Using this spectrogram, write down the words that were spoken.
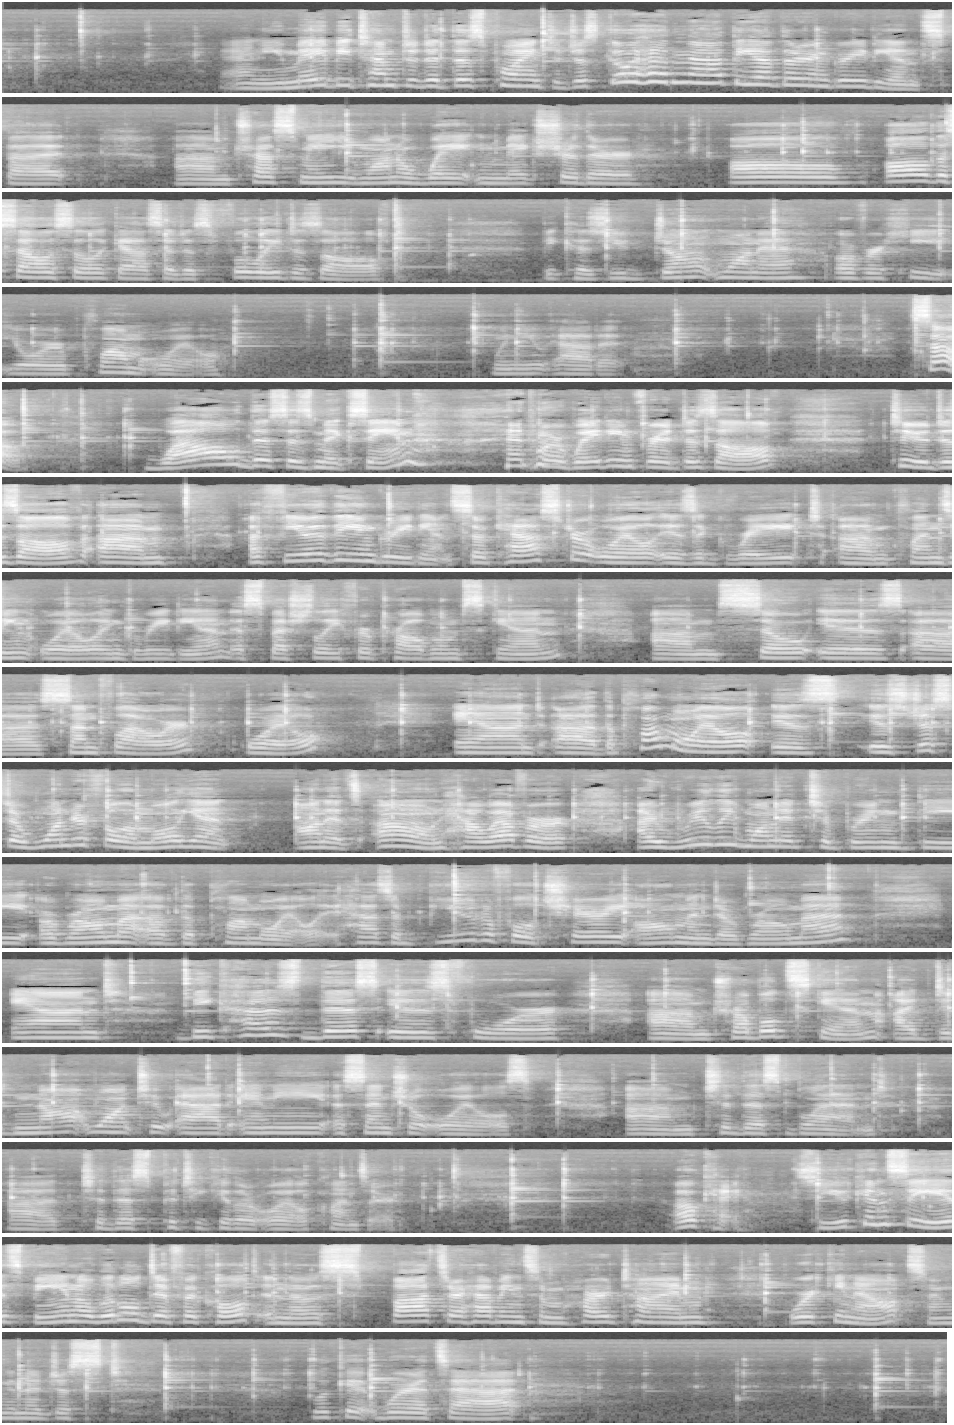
And you may be tempted at this point to just go ahead and add the other ingredients, but um, trust me, you want to wait and make sure they're all, all the salicylic acid is fully dissolved because you don't want to overheat your plum oil when you add it. So, while this is mixing and we're waiting for it dissolve, to dissolve, um, a few of the ingredients. So castor oil is a great um, cleansing oil ingredient, especially for problem skin. Um, so is uh, sunflower oil. And uh, the plum oil is, is just a wonderful emollient on its own. However, I really wanted to bring the aroma of the plum oil. It has a beautiful cherry almond aroma. And because this is for um, troubled skin, I did not want to add any essential oils um, to this blend, uh, to this particular oil cleanser. Okay, so you can see it's being a little difficult and those spots are having some hard time working out. So I'm gonna just look at where it's at.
